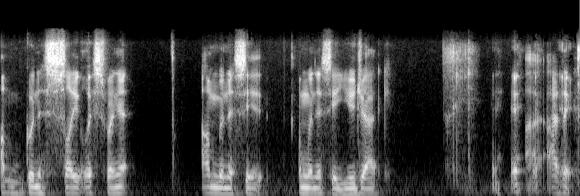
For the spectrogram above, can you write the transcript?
I'm going to slightly swing it. I'm going to say I'm going to say you, Jack. I, I, think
